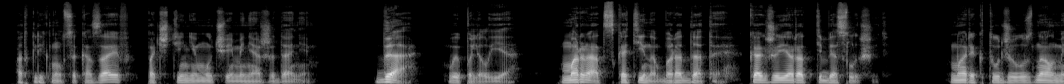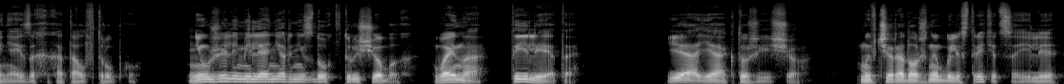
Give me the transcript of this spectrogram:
– откликнулся Казаев, почти не мучая меня ожиданием. «Да», – выпалил я. «Марат, скотина бородатая, как же я рад тебя слышать». Марик тут же узнал меня и захохотал в трубку. «Неужели миллионер не сдох в трущобах? Война, ты ли это?» «Я, я, кто же еще? Мы вчера должны были встретиться или...»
